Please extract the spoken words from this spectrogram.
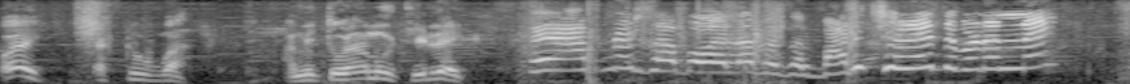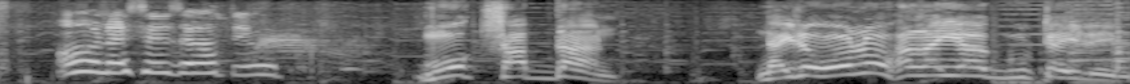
ওই একটু বা আমি তোরা মুঠিলে আপনার যা বয়লা বেজাল বাড়ি ছেড়ে যেতে পারেন নাই ও নাই সেই জায়গাতে মুখ সাবধান নাইলে ওরও ফালাইয়া গুটাই লইম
